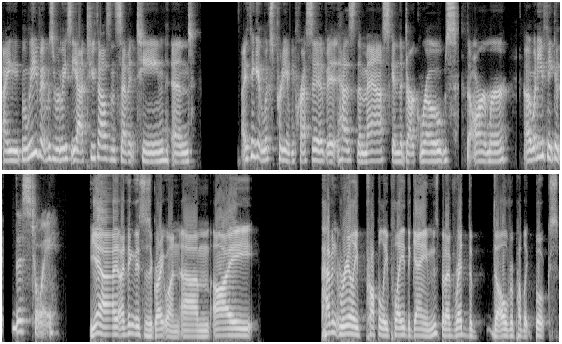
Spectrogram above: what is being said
I believe it was released, yeah, 2017. And I think it looks pretty impressive. It has the mask and the dark robes, the armor. Uh, what do you think of this toy? Yeah, I, I think this is a great one. Um, I haven't really properly played the games, but I've read the the old Republic books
